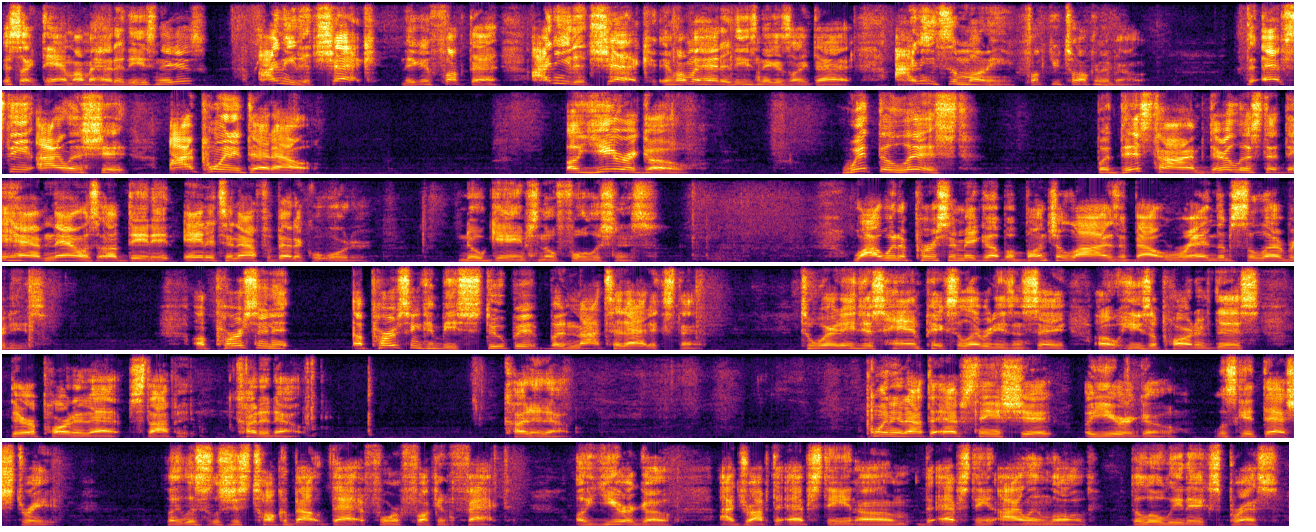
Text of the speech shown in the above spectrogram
It's like, damn, I'm ahead of these niggas. I need a check, nigga. Fuck that. I need a check. If I'm ahead of these niggas like that, I need some money. Fuck you talking about. The Epstein Island shit. I pointed that out a year ago with the list. But this time, their list that they have now is updated and it's in alphabetical order. No games, no foolishness. Why would a person make up a bunch of lies about random celebrities? A person a person can be stupid, but not to that extent. To where they just handpick celebrities and say, oh, he's a part of this, they're a part of that. Stop it. Cut it out. Cut it out. Pointed out the Epstein shit a year ago. Let's get that straight. Like let's let's just talk about that for a fucking fact. A year ago, I dropped the Epstein um the Epstein Island log, the Lolita Express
